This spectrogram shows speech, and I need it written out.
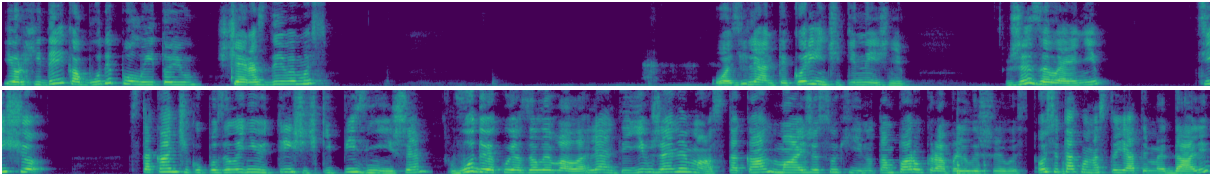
і орхідейка буде политою. Ще раз дивимось. Ось, гляньте, корінчики нижні вже зелені. Ті, що в стаканчику позеленіють трішечки пізніше. Воду, яку я заливала, гляньте, її вже нема. Стакан майже сухий, ну там пару крапель лишилось. Ось отак вона стоятиме далі.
